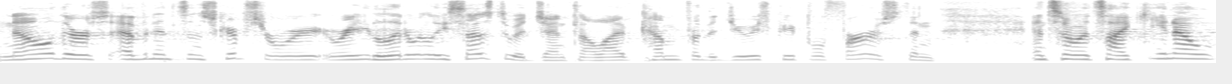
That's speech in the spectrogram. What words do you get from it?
No, there's evidence in Scripture where, where he literally says to a Gentile, I've come for the Jewish people first. And, and so it's like, you know,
